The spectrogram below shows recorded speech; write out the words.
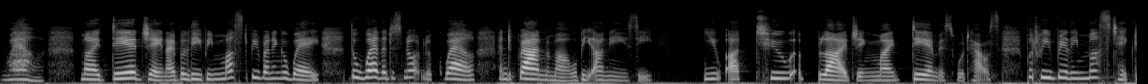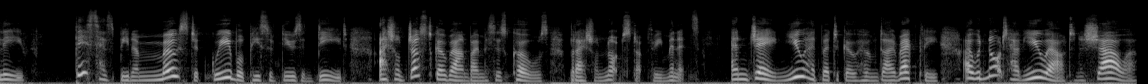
"Well, my dear Jane, I believe we must be running away; the weather does not look well, and grandmama will be uneasy. You are too obliging, my dear Miss Woodhouse, but we really must take leave. This has been a most agreeable piece of news indeed. I shall just go round by Mrs. Cole's, but I shall not stop three minutes. And Jane, you had better go home directly. I would not have you out in a shower.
